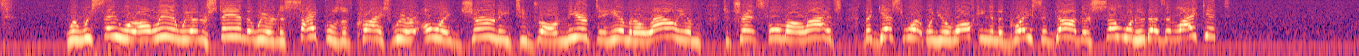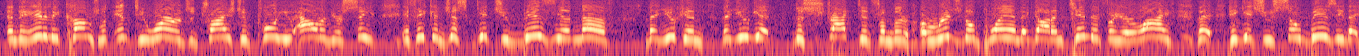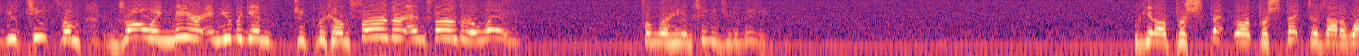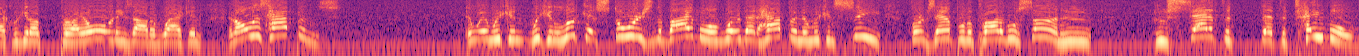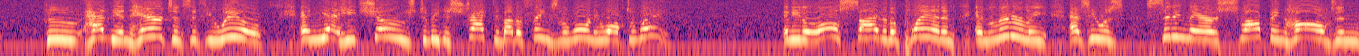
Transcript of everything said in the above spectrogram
when we say we're all in, we understand that we are disciples of Christ. We are on a journey to draw near to Him and allow Him to transform our lives. But guess what? When you're walking in the grace of God, there's someone who doesn't like. And the enemy comes with empty words and tries to pull you out of your seat. If he can just get you busy enough that you can that you get distracted from the original plan that God intended for your life, that he gets you so busy that you keep from drawing near and you begin to become further and further away from where he intended you to be. We get our, perspe- our perspectives out of whack. We get our priorities out of whack. And, and all this happens. And we can, we can look at stories in the Bible of where that happened, and we can see, for example, the prodigal son who, who sat at the, at the table, who had the inheritance, if you will, and yet he chose to be distracted by the things of the world, and he walked away. And he lost sight of the plan, and, and literally, as he was sitting there slopping hogs and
